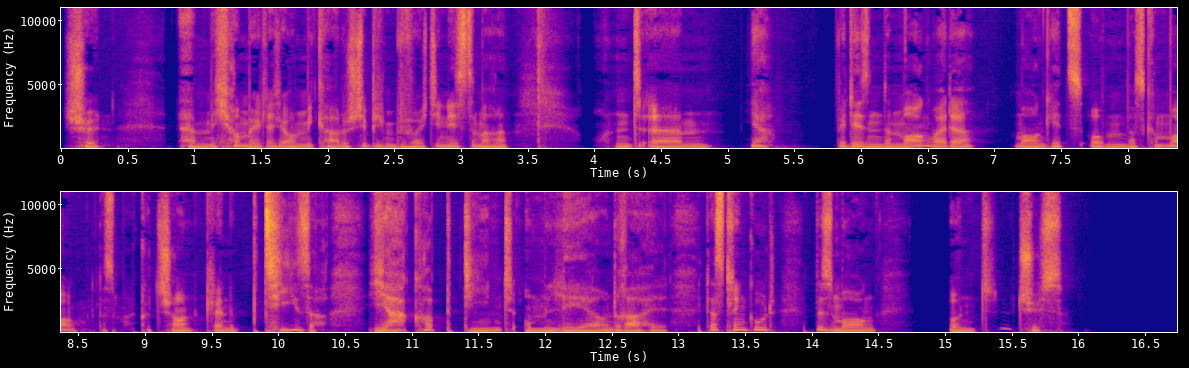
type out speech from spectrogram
Schön. Ähm, ich hole mir gleich auch ein Mikado-Stäbchen, bevor ich die nächste mache. Und ähm, ja, wir lesen dann morgen weiter. Morgen geht es um, was kommt morgen? Lass mal kurz schauen. Kleine Teaser. Jakob dient um Lea und Rahel. Das klingt gut. Bis morgen und tschüss.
